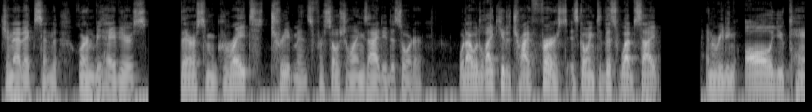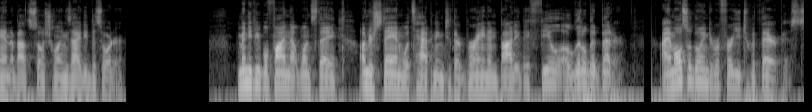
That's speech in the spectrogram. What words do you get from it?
genetics and learned behaviors. There are some great treatments for social anxiety disorder. What I would like you to try first is going to this website and reading all you can about social anxiety disorder. Many people find that once they understand what's happening to their brain and body, they feel a little bit better. I am also going to refer you to a therapist.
